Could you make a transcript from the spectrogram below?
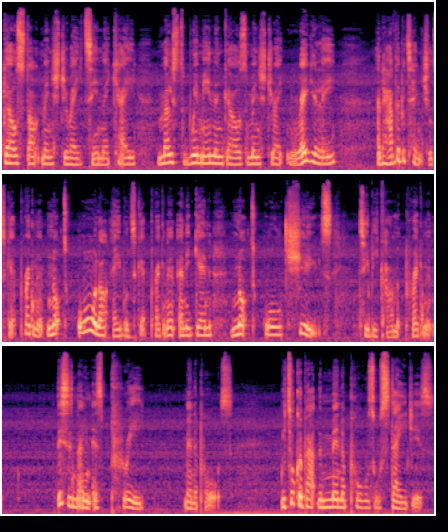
Girls start menstruating, okay? Most women and girls menstruate regularly and have the potential to get pregnant. Not all are able to get pregnant, and again, not all choose to become pregnant. This is known as pre menopause. We talk about the menopausal stages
